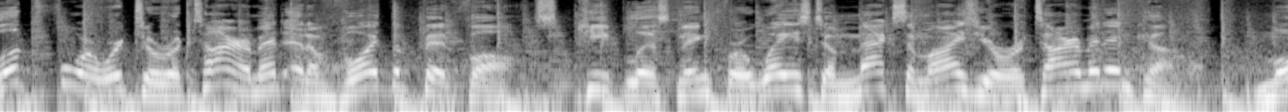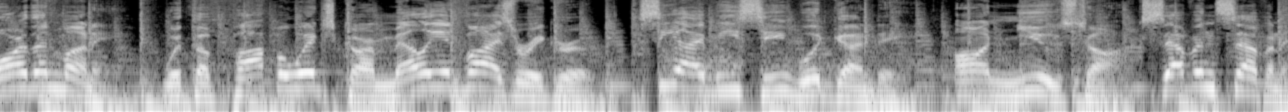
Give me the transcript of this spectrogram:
Look forward to retirement and avoid the pitfalls. Keep listening for ways to maximize your retirement income. More Than Money with the Popowich Karmali Advisory Group, CIBC Wood Gundy, on News Talk 770.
